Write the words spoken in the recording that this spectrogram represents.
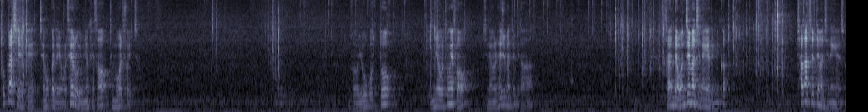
똑같이 이렇게 제목과 내용을 새로 입력해서 등록할 수가 있죠. 그래서 요것도 입력을 통해서 진행을 해주면 됩니다. 자, 근데 언제만 진행해야 됩니까? 찾았을 때만 진행해야죠.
